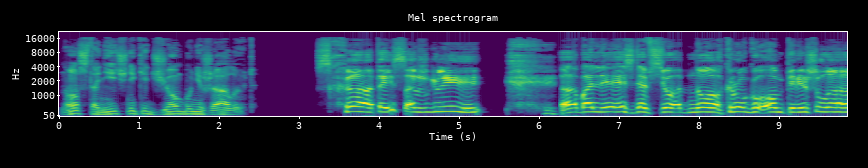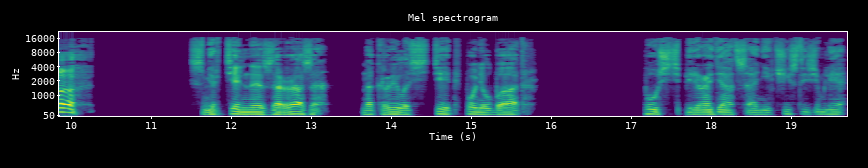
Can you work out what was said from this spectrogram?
Но станичники джомбу не жалуют. «С хатой сожгли!» А болезнь все одно кругом перешла. Смертельная зараза накрыла степь, понял Баатр. Пусть переродятся они в чистой земле,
